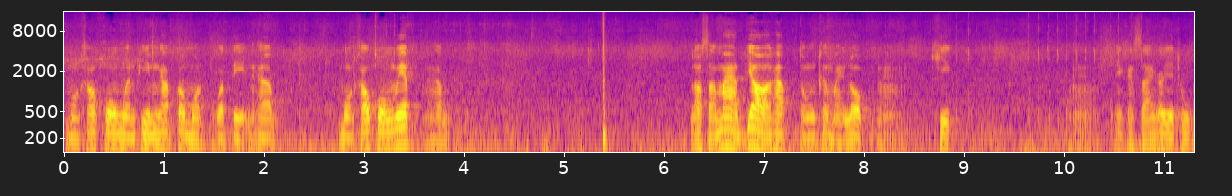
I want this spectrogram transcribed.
โหมดเขาโครงเหมือนพิมพ์ครับ ก็โหมดปกตินะครับ โหมดเขาโครงเว็บนะครับ เราสามารถย่อครับ ตรงเครื่องหมายลบคลิกเอกสารก็จะถูก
